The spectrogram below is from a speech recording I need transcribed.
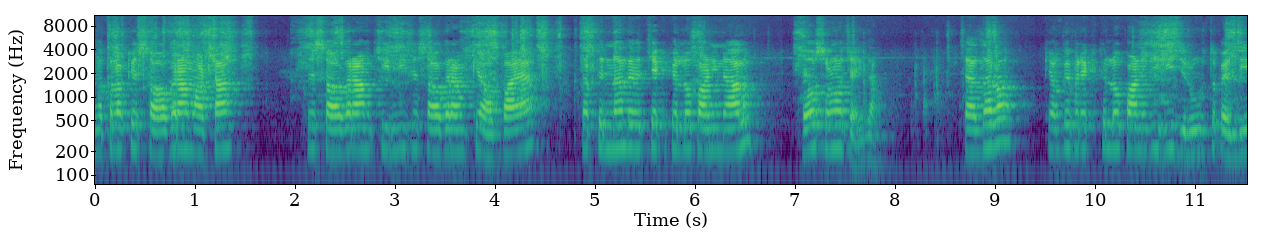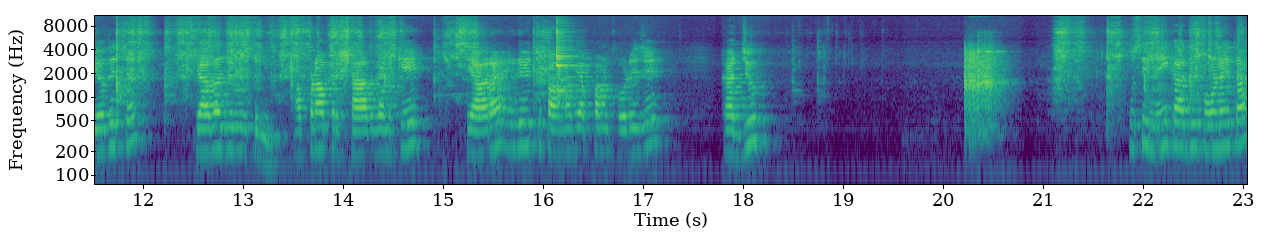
ਮਤਲਬ ਕਿ 100 ਗ੍ਰਾਮ ਆਟਾ ਤੇ 100 ਗ੍ਰਾਮ ਚੀਨੀ ਤੇ 100 ਗ੍ਰਾਮ ਘਿਓ ਪਾਇਆ, ਤਾਂ ਤਿੰਨਾਂ ਦੇ ਵਿੱਚ 1 ਕਿਲੋ ਪਾਣੀ ਨਾਲ ਬਹੁਤ ਸੋਹਣਾ ਚਾਹੀਦਾ। ਚੱਲਦਾ ਵਾ? ਕਿਉਂਕਿ ਫਿਰ 1 ਕਿਲੋ ਪਾਣੀ ਦੀ ਹੀ ਜ਼ਰੂਰਤ ਪੈਂਦੀ ਹੈ ਉਹਦੇ 'ਚ, ਜ਼ਿਆਦਾ ਜ਼ਰੂਰਤ ਨਹੀਂ। ਆਪਣਾ ਪ੍ਰਸ਼ਾਦ ਬਣ ਕੇ ਤਿਆਰ ਹੈ ਇਹਦੇ ਵਿੱਚ ਪਾਵਾਂਗੇ ਆਪਾਂ ਥੋੜੇ ਜਿਹੇ ਕਾਜੂ। ਤੁਸੀਂ ਨਹੀਂ ਕਾਜੂ ਪਾਉਣੇ ਤਾਂ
